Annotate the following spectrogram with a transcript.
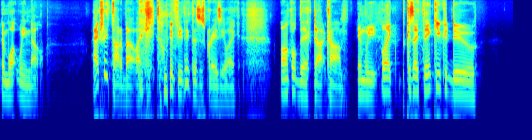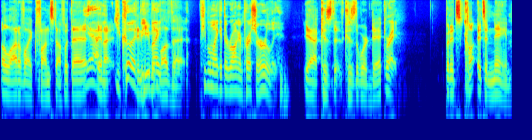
and what we know. I actually thought about like tell me if you think this is crazy like uncledick.com and we like because I think you could do a lot of like fun stuff with that. Yeah, and you, I you could. and he would might, love that. people might get the wrong impression early. Yeah, because the because the word dick, Right. but it's it's a name.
